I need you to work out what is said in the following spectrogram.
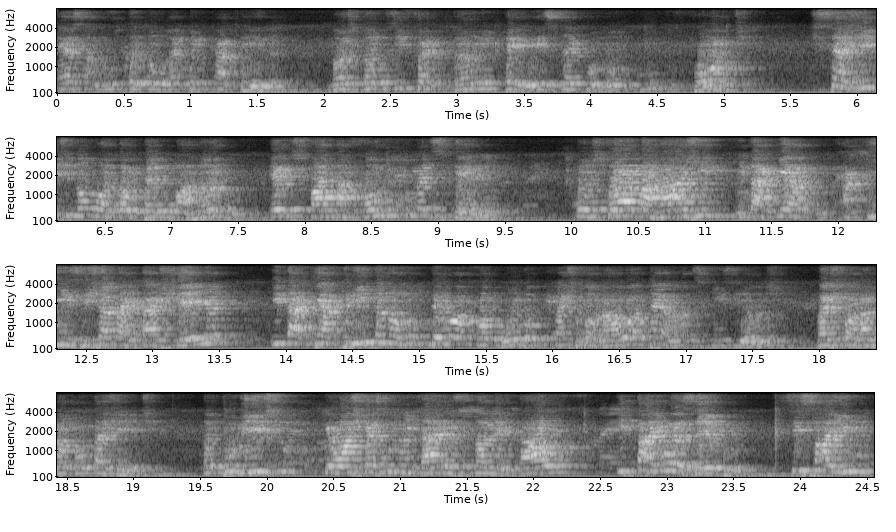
Essa luta não é brincadeira. Nós estamos enfrentando interesses econômicos muito fortes. Se a gente não botar o pé no barranco, eles fazem da forma como eles querem. Constrói a barragem e daqui a, a 15 já vai estar cheia, e daqui a 30 nós vamos ter uma, bomba que vai estourar, ou até antes, 15 anos, vai estourar na mão da gente. Então por isso que eu acho que essa unidade é fundamental. E está aí um exemplo. Se saiu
